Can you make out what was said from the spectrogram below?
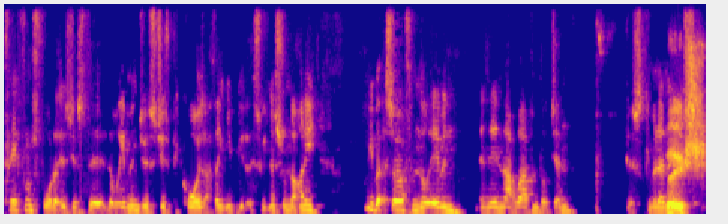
preference for it is just the, the lemon juice, just because I think you get the sweetness from the honey, a wee bit of sour from the lemon, and then that lavender gin just coming in. Boosh.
